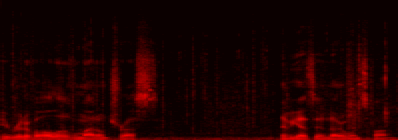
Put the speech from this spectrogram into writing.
Get rid of all of them I don't trust. Have you guys did another one spawn?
